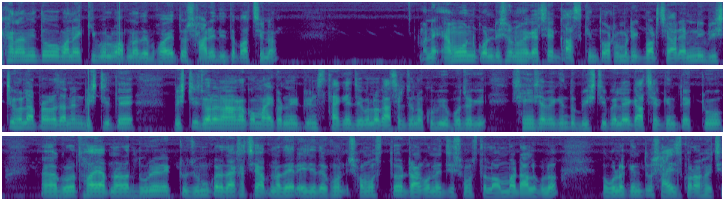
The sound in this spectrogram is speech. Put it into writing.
এখানে আমি তো মানে কি বলব আপনাদের, ভয়ে তো সারে দিতে পারছি না। মানে এমন কন্ডিশন হয়ে গেছে, গাছ কিন্তু অটোমেটিক বাড়ছে। আর এমনি বৃষ্টি হলে আপনারা জানেন, বৃষ্টিতে, বৃষ্টির জলে নানা রকম মাইক্রোনিউট্রিয়েন্টস থাকে, যেগুলো গাছের জন্য খুবই উপযোগী। সেই হিসাবে কিন্তু বৃষ্টি পেলে গাছের কিন্তু একটু গ্রোথ হয়। আপনারা দূরের একটু জুম করে দেখাচ্ছে আপনাদের। এই যে দেখুন, সমস্ত ড্রাগনের যে সমস্ত লম্বা ডালগুলো, ওগুলো কিন্তু সাইজ করা হয়েছে।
